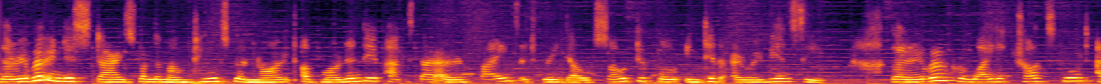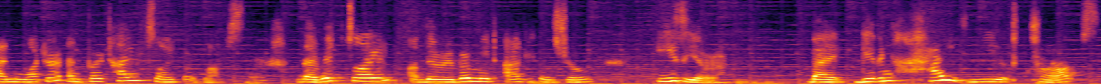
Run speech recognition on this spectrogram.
The river Indus starts from the mountains to the north of modern-day Pakistan and finds its way down south to flow into the Arabian Sea. The river provided transport and water and fertile soil for crops. The rich soil of the river made agriculture easier by giving high-yield crops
